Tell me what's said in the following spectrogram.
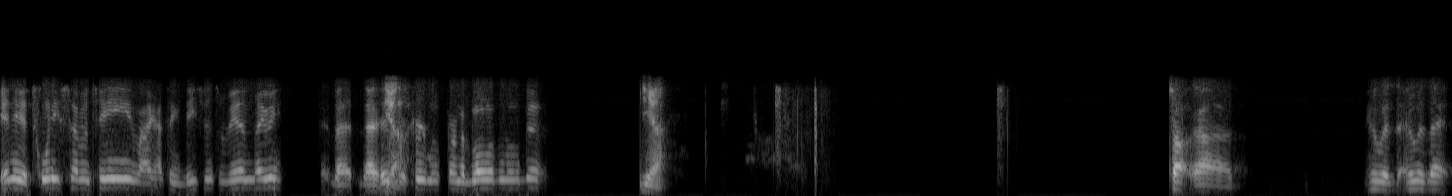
any of 2017, like I think defensive end maybe that that his Yeah. recruitment's starting to blow up a little bit. Yeah. Talk, uh, who was who was that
